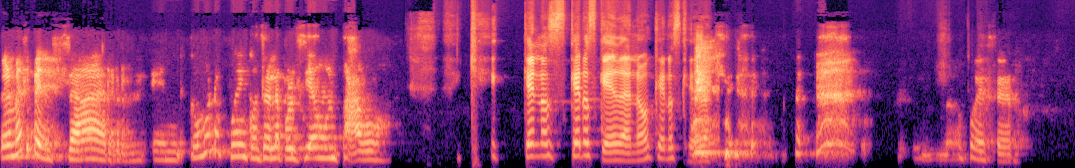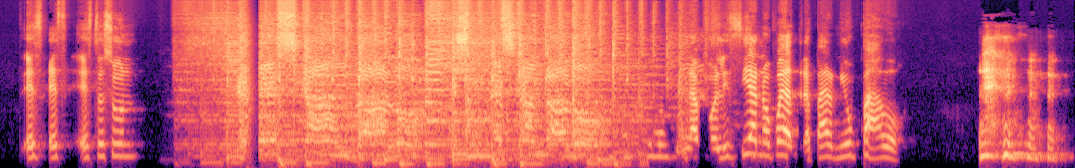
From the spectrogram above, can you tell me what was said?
pero me hace pensar en cómo no puede encontrar la policía un pavo. ¿Qué, qué nos, qué nos queda, no? ¿Qué nos queda? No puede ser. Es, es, esto es un escándalo, es un escándalo. La policía no puede atrapar ni un pavo.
